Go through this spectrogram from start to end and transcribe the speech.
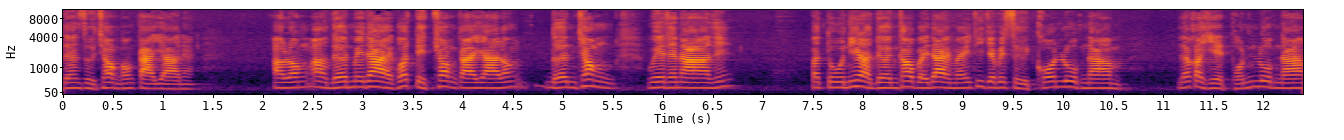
เดินสู่ช่องของกายาเนี่ย เอาลองเอาเดินไม่ได้ เพราะติดช่องกายาลองเดินช่องเวทนาสิประตูนี้ล่ะเดินเข้าไปได้ไหมที่จะไปสืบค้นรูปนาม แล้วก็เหตุผลรูปนาม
